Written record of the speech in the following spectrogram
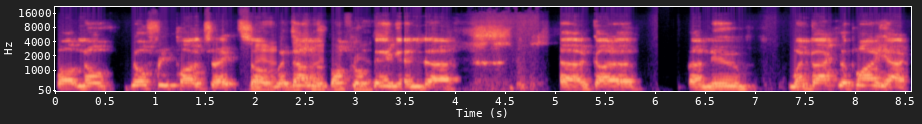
well, no, no free plugs, right? So yeah, went down to the local thing and uh, uh, got a, a new. Went back to the Pontiac.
